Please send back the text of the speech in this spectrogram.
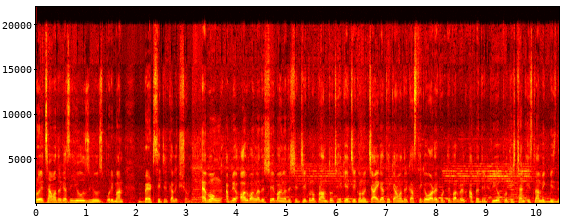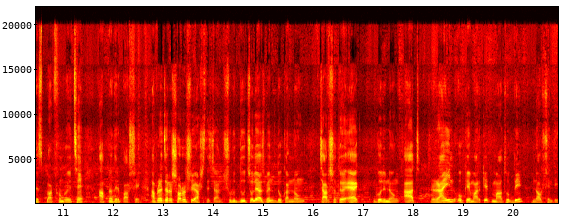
রয়েছে আমাদের কাছে হিউজ হিউজ পরিমাণ বেডশিটের কালেকশন এবং আপনি অল বাংলাদেশে, বাংলাদেশের যে কোনো প্রান্ত থেকে যে কোনো জায়গা থেকে আমাদের কাছ থেকে অর্ডার করতে পারবেন। আপনাদের প্রিয় প্রতিষ্ঠান ইসলামিক বিজনেস প্ল্যাটফর্ম রয়েছে আপনাদের পাশে। আপনারা যারা সরাসরি আসতে চান শুরু দু চলে আসবেন, দোকান নং চারশত এক, গলি নং আট, রাইন ওকে মার্কেট, মাধবদী, নরসিংদী।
